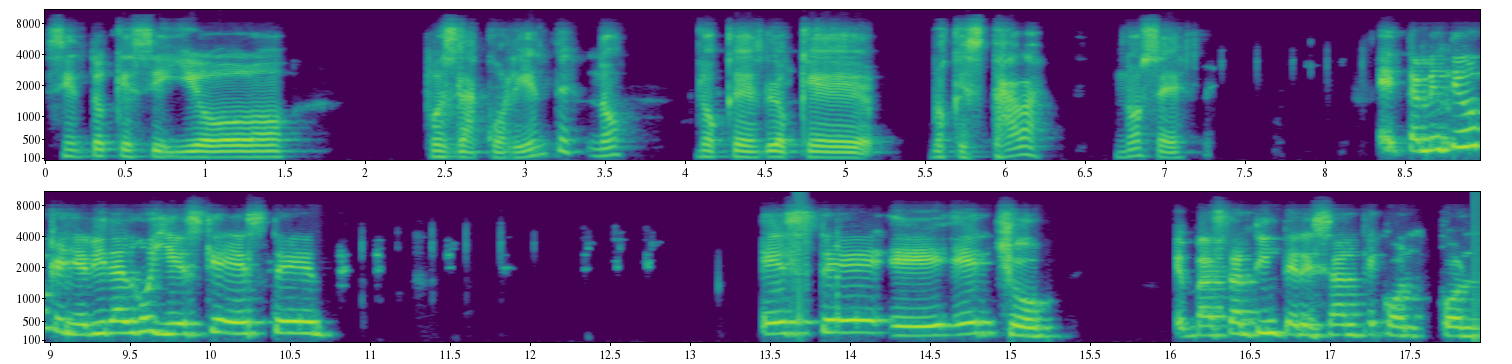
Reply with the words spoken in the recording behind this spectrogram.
siento que siguió pues la corriente, ¿no? Lo que es lo que lo que estaba, no sé. Eh, también tengo que añadir algo y es que este este eh, hecho bastante interesante con, con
